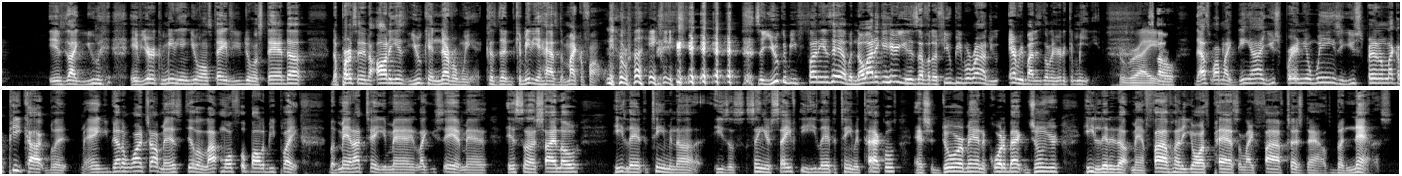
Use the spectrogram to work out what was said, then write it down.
It's like you if you're a comedian, you on stage, you doing stand up, the person in the audience, you can never win because the comedian has the microphone. right. so you can be funny as hell, but nobody can hear you except for the few people around you. Everybody's gonna hear the comedian. Right. So that's why I'm like, Deion, you spreading your wings and you spreading them like a peacock, but man, you got to watch out, man. There's still a lot more football to be played. But man, I tell you, man, like you said, man, his son Shiloh, he led the team in uh he's a senior safety. He led the team in tackles. And Shedeur, man, the quarterback junior, he lit it up, man. 500 yards passing, like five touchdowns. Bananas.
